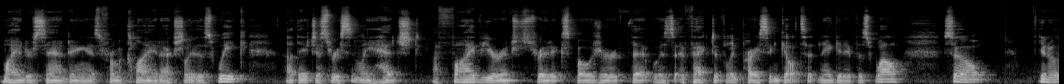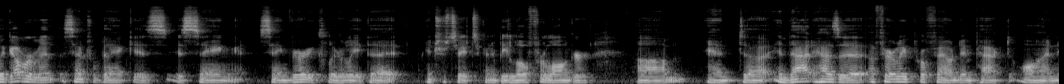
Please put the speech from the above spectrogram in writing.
my understanding is from a client actually this week, uh, they just recently hedged a five year interest rate exposure that was effectively pricing gilts at negative as well. So, you know, the government, the central bank is is saying saying very clearly that interest rates are going to be low for longer. Um, and uh, and that has a, a fairly profound impact on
